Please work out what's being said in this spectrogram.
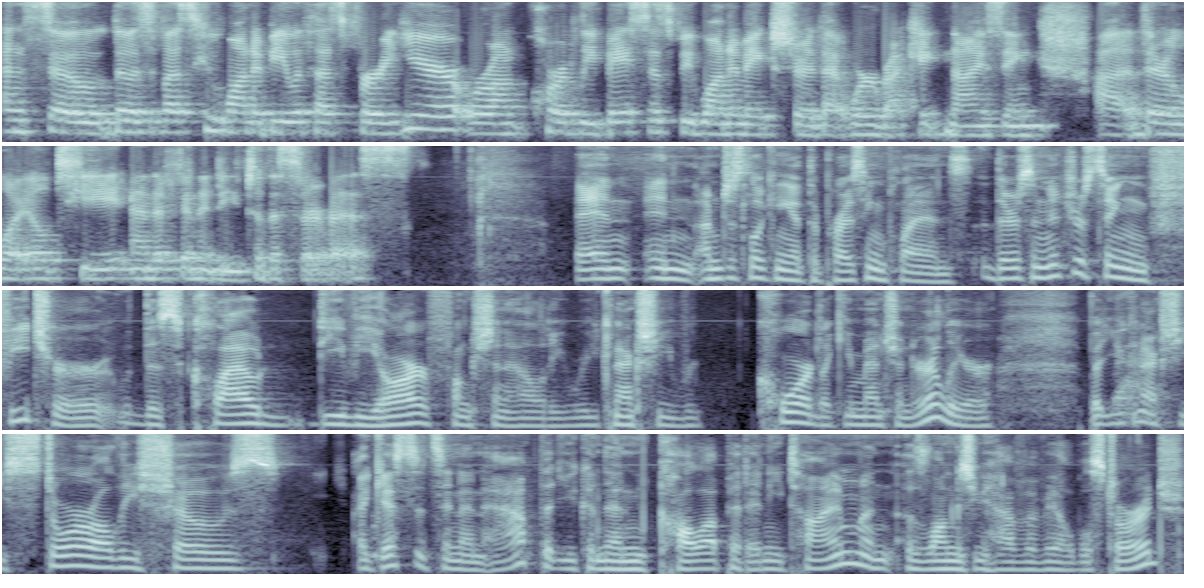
And so those of us who want to be with us for a year or on quarterly basis, we want to make sure that we're recognizing uh, their loyalty and affinity to the service. And and I'm just looking at the pricing plans. There's an interesting feature, this cloud DVR functionality, where you can actually record, like you mentioned earlier, but you yeah. can actually store all these shows I guess it's in an app that you can then call up at any time, and as long as you have available storage.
